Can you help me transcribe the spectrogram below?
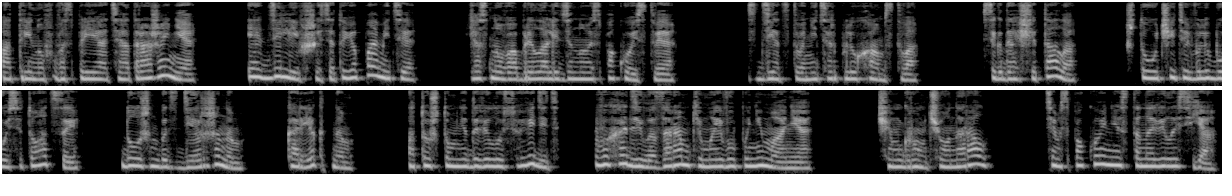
Отринув восприятие отражения и отделившись от ее памяти, я снова обрела ледяное спокойствие. С детства не терплю хамства. Всегда считала, что учитель в любой ситуации должен быть сдержанным, корректным, а то, что мне довелось увидеть, выходило за рамки моего понимания. Чем громче он орал, тем спокойнее становилась я.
